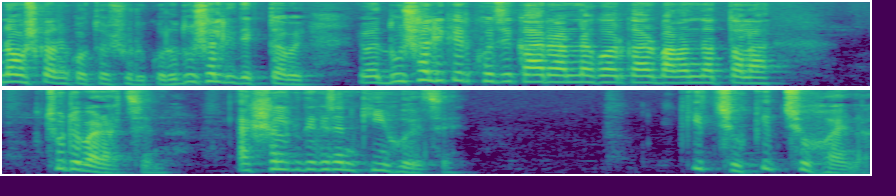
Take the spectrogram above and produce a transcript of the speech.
নমস্কার করতে শুরু করল। দুশালিক দেখতে হবে। এবার দুশালিকের খোঁজে কার রান্নাঘর, কার বারান্দার তলা? ছুটে বেড়াচ্ছেন। এক শালিক দেখেছেন কি হয়েছে? কিচ্ছু কিচ্ছু হয় না।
